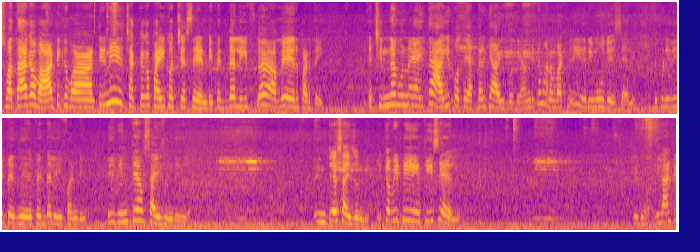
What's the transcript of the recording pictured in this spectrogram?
స్వతహాగా వాటికి వాటిని చక్కగా పైకి వచ్చేస్తాయండి. పెద్ద లీఫ్గా అవే ఏర్పడతాయి. ఇక చిన్నగా ఉన్నాయి అయితే ఆగిపోతాయి అక్కడికి ఆగిపోతాయి. అందుకే మనం వాటిని రిమూవ్ చేసేయాలి. ఇప్పుడు ఇది పెద్ద పెద్ద లీఫ్ అండి. ఇది ఇంతే సైజు ఉంది ఇది. ఇంతే సైజు ఉంది. ఇక వీటిని తీసేయాలి. ఇదిగో ఇలాంటి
